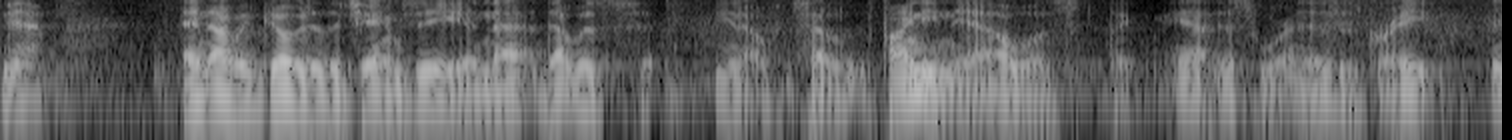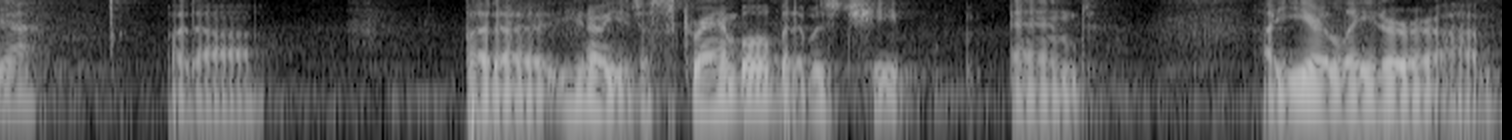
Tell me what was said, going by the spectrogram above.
Yeah. and I would go to the JMZ, and that that was, you know, so finding the L was like, yeah, this this is great, Yeah. but uh, but uh, you know, you just scramble, but it was cheap, and a year later, um,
